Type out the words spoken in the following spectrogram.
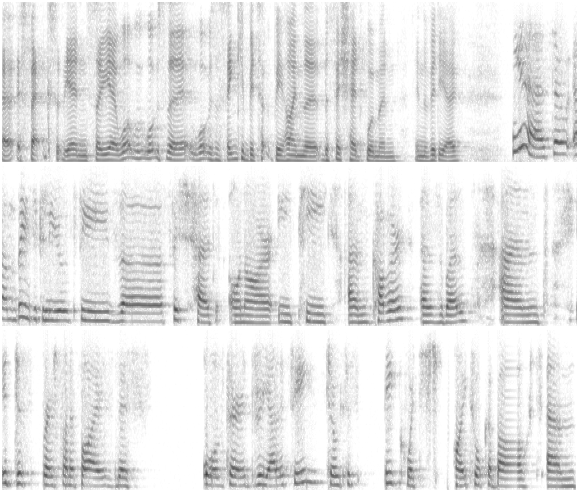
uh effects at the end so yeah what what was the what was the thinking behind the the fish head woman in the video yeah, so um, basically you'll see the fish head on our EP um, cover as well, and it just personifies this altered reality, so to speak, which I talk about um,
